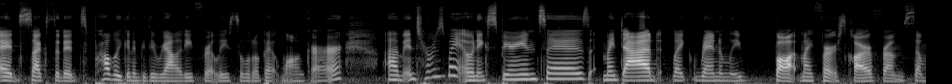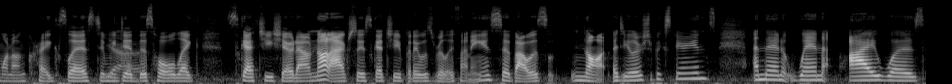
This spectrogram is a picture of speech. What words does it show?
it sucks that it's probably going to be the reality for at least a little bit longer. Um, in terms of my own experiences, my dad like randomly bought my first car from someone on Craigslist and we did this whole like sketchy showdown. Not actually sketchy, but it was really funny. So that was not a dealership experience. And then when I was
